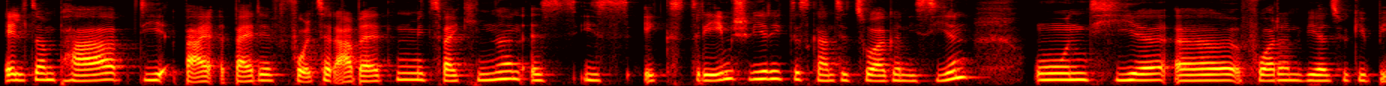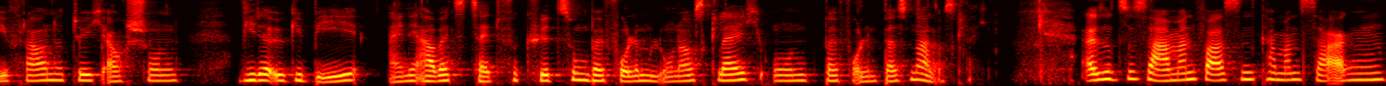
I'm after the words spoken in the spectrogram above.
Elternpaar, die be beide Vollzeit arbeiten mit zwei Kindern. Es ist extrem schwierig, das Ganze zu organisieren. Und hier äh, fordern wir als ÖGB-Frauen natürlich auch schon wie der ÖGB eine Arbeitszeitverkürzung bei vollem Lohnausgleich und bei vollem Personalausgleich. Also zusammenfassend kann man sagen,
